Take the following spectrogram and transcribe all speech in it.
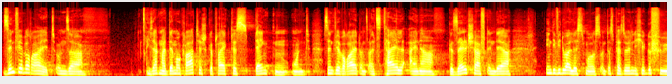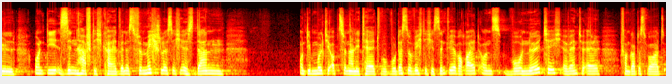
sind wir bereit, unser, ich sage mal, demokratisch geprägtes Denken und sind wir bereit, uns als Teil einer Gesellschaft, in der Individualismus und das persönliche Gefühl und die Sinnhaftigkeit, wenn es für mich schlüssig ist, dann und die Multioptionalität, wo, wo das so wichtig ist, sind wir bereit, uns wo nötig eventuell von Gottes Wort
